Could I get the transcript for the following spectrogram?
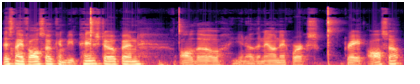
This knife also can be pinched open, although, you know, the nail nick works great also.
